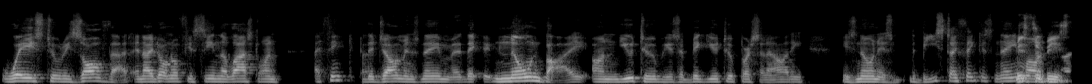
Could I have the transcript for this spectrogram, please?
ways to resolve that. And I don't know if you've seen the last one. I think the gentleman's name, they, known by on YouTube. He's a big YouTube personality. He's known as the Beast. I think his name. Mr. On, Beast. Uh,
